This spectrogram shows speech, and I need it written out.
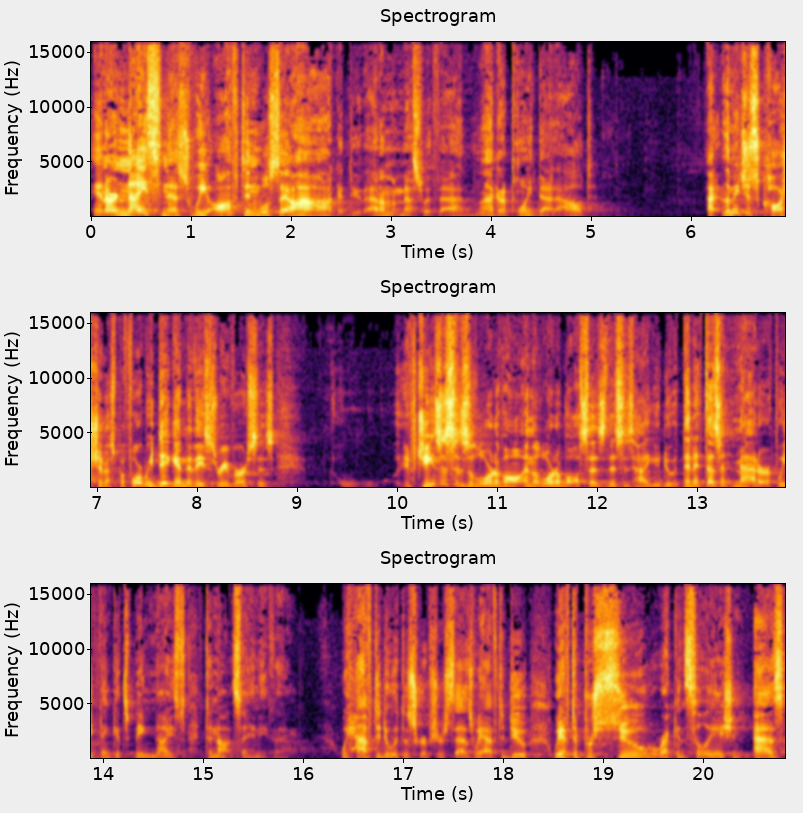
In our niceness, we often will say, not going to do that. I'm going to mess with that. I'm not going to point that out. I, let me just caution us before we dig into these three verses if Jesus is the Lord of all and the Lord of all says this is how you do it, then it doesn't matter if we think it's being nice to not say anything. We have to do what the scripture says. We have to do, we have to pursue reconciliation as,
